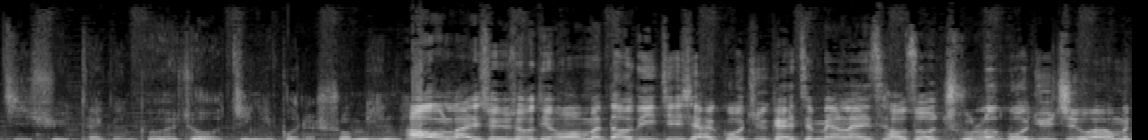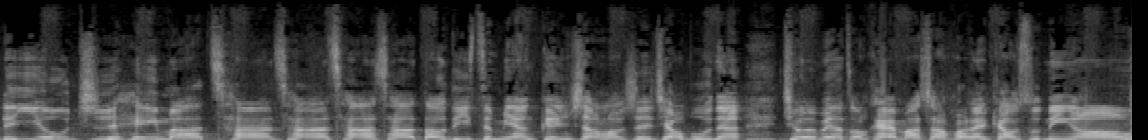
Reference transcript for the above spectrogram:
继续再跟各位做进一步的说明。好，来，所以收听我们到底接下来国剧该怎么样来操作？除了国剧之外，我们的优质黑马叉叉叉叉到底怎么样跟上老师的脚步呢？千万不要走开，马上回来告诉您哦。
